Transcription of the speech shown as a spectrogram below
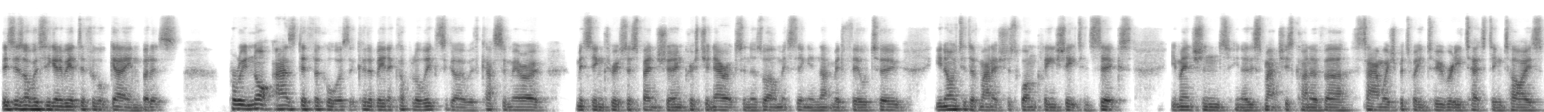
this is obviously going to be a difficult game, but it's probably not as difficult as it could have been a couple of weeks ago with Casemiro missing through suspension, Christian Eriksen as well missing in that midfield too. United have managed just one clean sheet in six. You mentioned, you know, this match is kind of a sandwich between two really testing ties.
